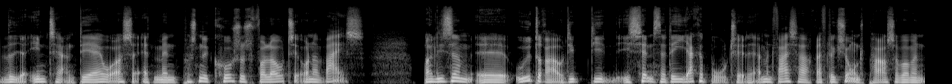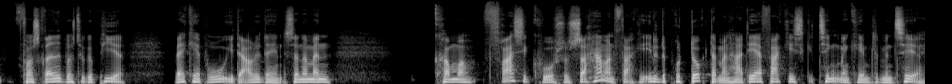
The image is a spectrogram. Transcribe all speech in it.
ved jeg internt, det er jo også, at man på sådan et kursus får lov til undervejs og ligesom øh, uddrage de, de essensen af det, jeg kan bruge til det. At man faktisk har refleksionspauser, hvor man får skrevet på et stykke papir, hvad kan jeg bruge i dagligdagen? Så når man kommer fra sit kursus, så har man faktisk, et af de produkter, man har, det er faktisk ting, man kan implementere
